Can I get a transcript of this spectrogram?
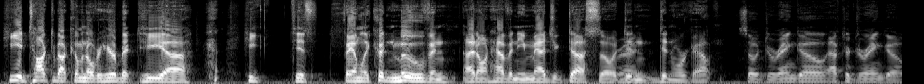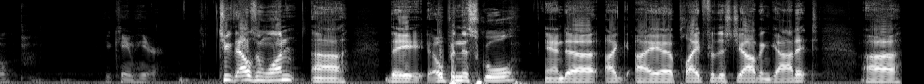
he had talked about coming over here, but he uh, he his family couldn't move, and I don't have any magic dust, so it Right. didn't didn't work out. So Durango. After Durango, you came here. 2001, uh, they opened this school, and uh, I, I applied for this job and got it. Uh,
